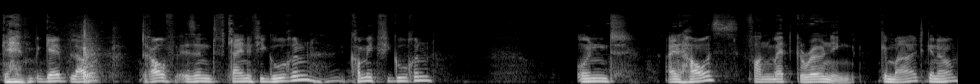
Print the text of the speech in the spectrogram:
gelb- gelb-blau. Drauf sind kleine Figuren, Comicfiguren und ein Haus Von Matt Groening. Gemalt, genau.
